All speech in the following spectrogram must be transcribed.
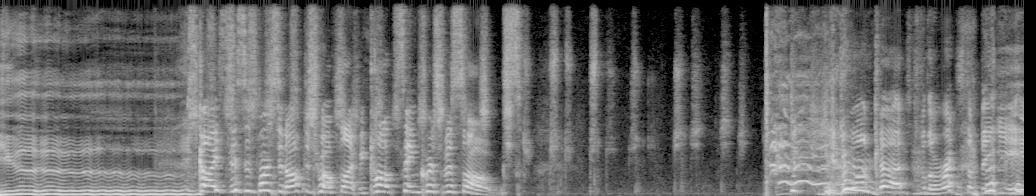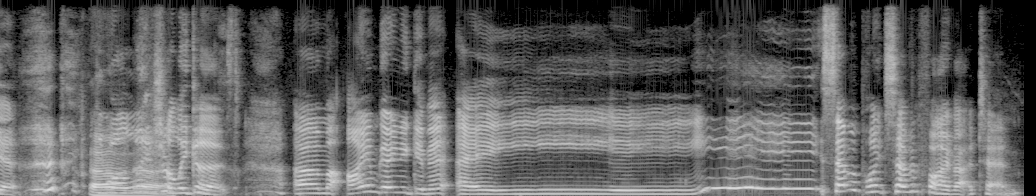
you. Guys, this is posted after 12th night. We can't sing Christmas songs. you are cursed for the rest of the year. you oh, are Oh, no. literally cursed. Um, I am going to give it a 7.75 out of 10.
